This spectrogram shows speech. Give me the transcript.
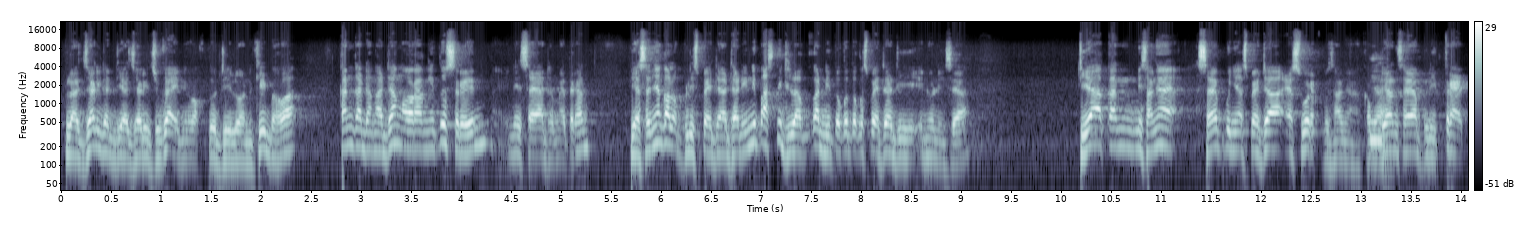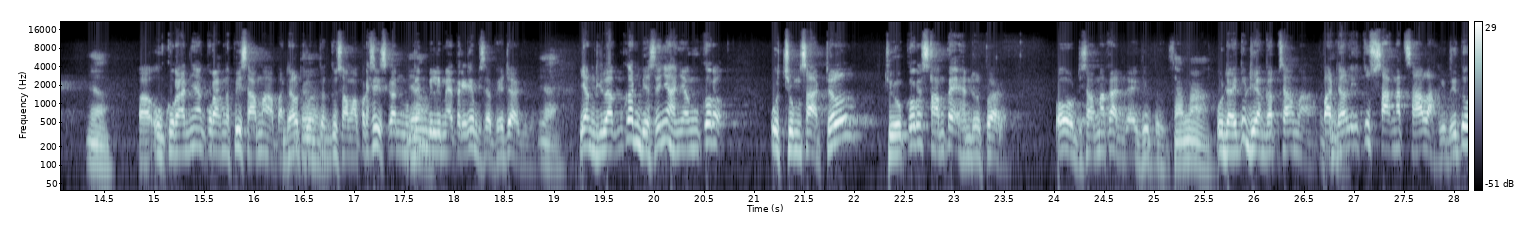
belajar dan diajari juga ini waktu di luar negeri bahwa kan kadang-kadang orang itu sering, ini saya ada meteran, biasanya kalau beli sepeda dan ini pasti dilakukan di toko-toko sepeda di Indonesia, dia akan misalnya saya punya sepeda S-Work misalnya, kemudian saya beli track, Ya. Uh, ukurannya kurang lebih sama, padahal belum tentu sama persis kan, mungkin Ya. milimeternya bisa beda gitu. Ya. Yang dilakukan biasanya hanya ngukur ujung sadel, diukur sampai handlebar. Oh, disamakan kayak gitu. Sama. Udah itu dianggap sama, padahal itu sangat salah gitu. Itu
